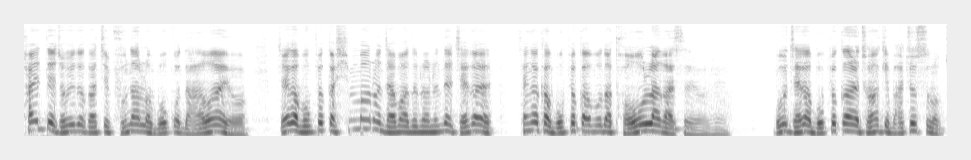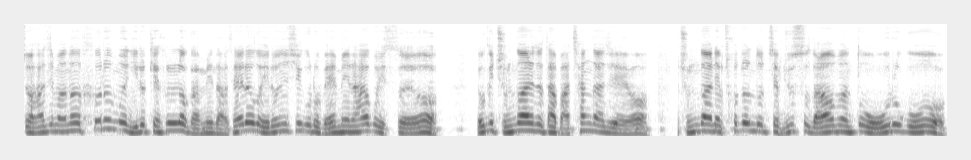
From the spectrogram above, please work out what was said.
팔 때 저희도 같이 분할로 먹고 나와요. 제가 목표가 10만 원 잡아 들었는데 제가 생각한 목표가보다 더 올라갔어요. 예. 뭐 제가 목표가를 정확히 맞출 수는 없죠. 하지만은 흐름은 이렇게 흘러갑니다. 세력은 이런 식으로 매매를 하고 있어요. 여기 중간에도 다 마찬가지예요. 중간에 초전도체 뉴스 나오면 또 오르고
